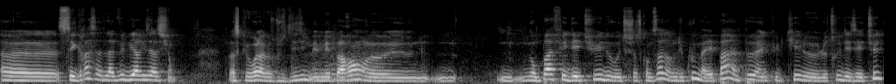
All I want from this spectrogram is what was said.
c'est grâce à de la vulgarisation. Parce que voilà, je vous dis, mes parents euh, n'ont pas fait d'études ou des choses comme ça, donc du coup, ils ne m'avaient pas un peu inculqué le, truc des études,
